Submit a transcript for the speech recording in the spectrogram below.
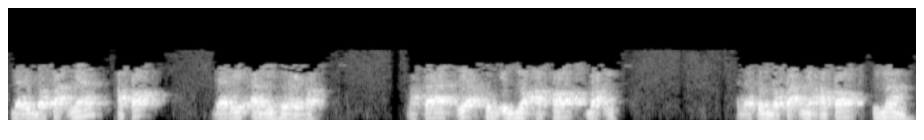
dari bapaknya Atta dari Abi Hurairah. Maka Ya'qub ibnu Atta baik. Adapun bapaknya Atta imam.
